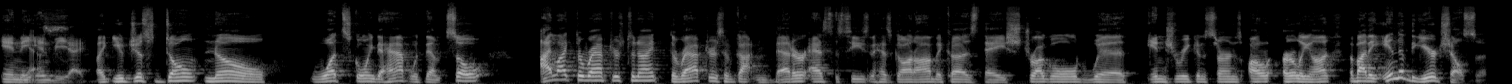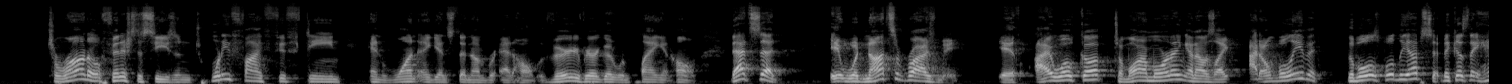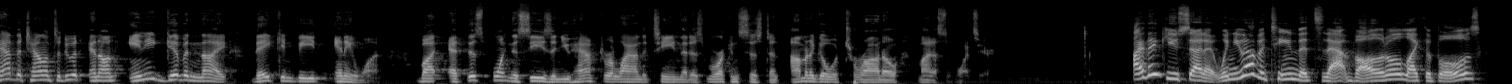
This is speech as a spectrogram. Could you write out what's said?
in the yes. NBA. Like you just don't know what's going to happen with them. So I like the Raptors tonight. The Raptors have gotten better as the season has gone on because they struggled with injury concerns early on. But by the end of the year, Chelsa, Toronto finished the season 25 15 and one against the number at home. Very, very good when playing at home. That said, it would not surprise me if I woke up tomorrow morning and I was like, I don't believe it. The Bulls pulled the upset because they have the talent to do it. And on any given night, they can beat anyone. But at this point in the season, you have to rely on the team that is more consistent. I'm going to go with Toronto minus the points here. I think you said it. When you have a team that's that volatile like the Bulls,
